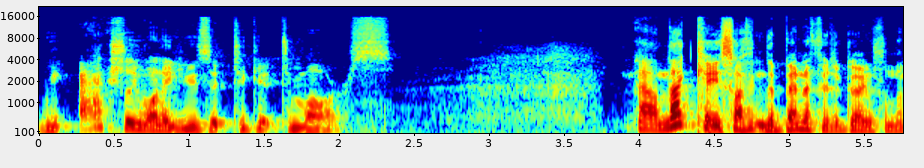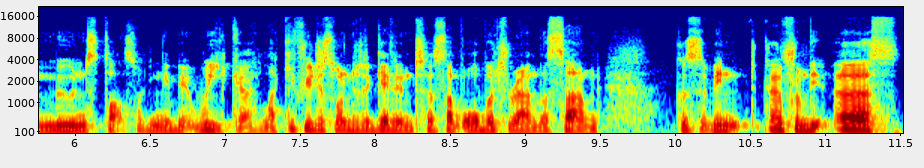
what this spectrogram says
We actually want to use it to get to Mars. Now, in that case, I think the benefit of going from the moon starts looking a bit weaker. Like if you just wanted to get into some orbit around the sun, because I mean, go from the Earth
